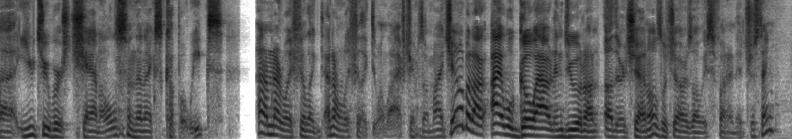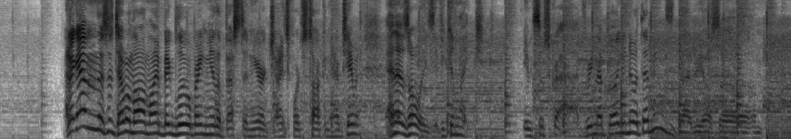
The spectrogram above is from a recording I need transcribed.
uh, YouTubers' channels in the next couple weeks. I'm not really feel like I don't really feel like doing live streams on my channel, but I, I will go out and do it on other channels, which are always fun and interesting. And again, this is Tim with Online Big Blue, bringing you the best of New York Giant sports talk and entertainment. And as always, if you can like, if you subscribe, ring that bell, you know what that means. That'd be awesome.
